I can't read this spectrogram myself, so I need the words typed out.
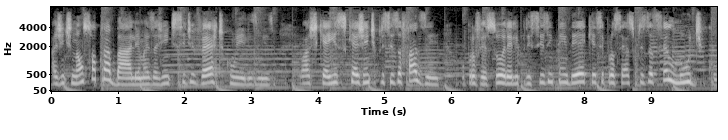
a gente não só trabalha, mas a gente se diverte com eles mesmo. Eu acho que é isso que a gente precisa fazer. O professor, ele precisa entender que esse processo precisa ser lúdico,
